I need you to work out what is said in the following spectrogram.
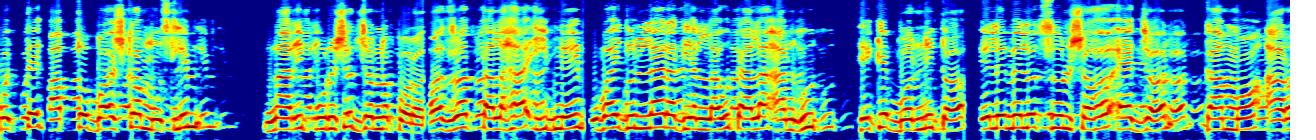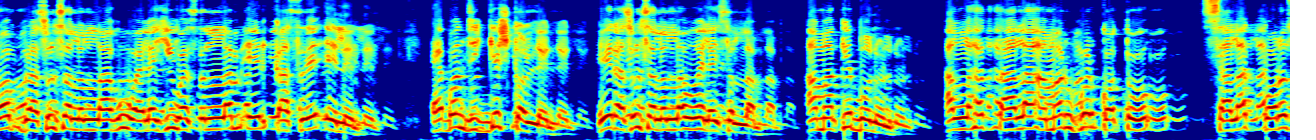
প্রত্যেক প্রাপ্ত বয়স্ক মুসলিম নারী পুরুষের জন্য পরত। হজরত তালহা ইবনে উবাইদুল্লাহ রাদিয়াল্লাহু তাআলা আনহু থেকে বর্ণিত এলেমেলো চুল সহ একজন গ্রাম্য আরব রাসূল সাল্লাল্লাহু আলাইহি ওয়াসাল্লাম এর কাছে এলেন এবং জিজ্ঞেস করলেন, হে রাসূল সাল্লাল্লাহু আলাইহি সাল্লাম, আমাকে বলুন, আল্লাহ তাআলা আমার উপর কত সালাত ফরজ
